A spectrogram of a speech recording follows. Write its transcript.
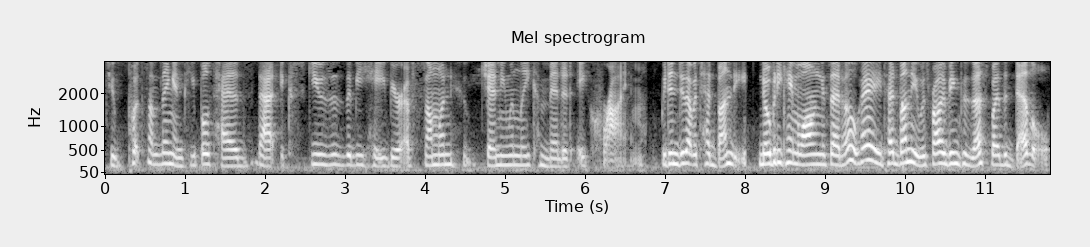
to put something in people's heads that excuses the behavior of someone who genuinely committed a crime. We didn't do that with Ted Bundy. Nobody came along and said, oh, hey, Ted Bundy was probably being possessed by the devil.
